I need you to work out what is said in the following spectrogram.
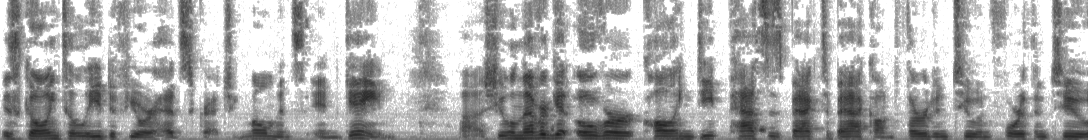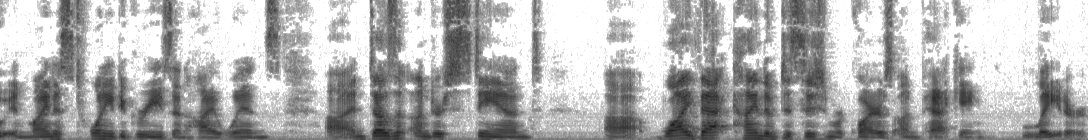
is going to lead to fewer head scratching moments in game? Uh, she will never get over calling deep passes back to back on third and two and fourth and two in minus 20 degrees and high winds, uh, and doesn't understand uh, why that kind of decision requires unpacking later.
